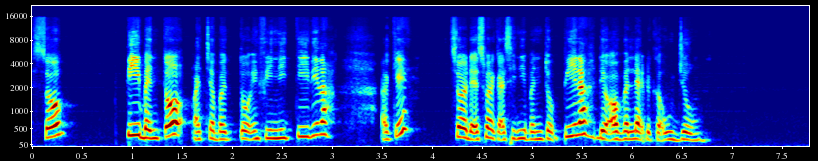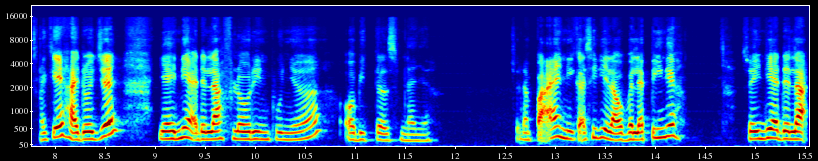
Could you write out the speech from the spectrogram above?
so p bentuk macam bentuk infinity ni lah. Okay? So that's why kat sini bentuk p lah dia overlap dekat ujung. Okay hydrogen yang ini adalah fluorine punya orbital sebenarnya. So nampak eh? Ni kat sini lah overlapping dia. So ini adalah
